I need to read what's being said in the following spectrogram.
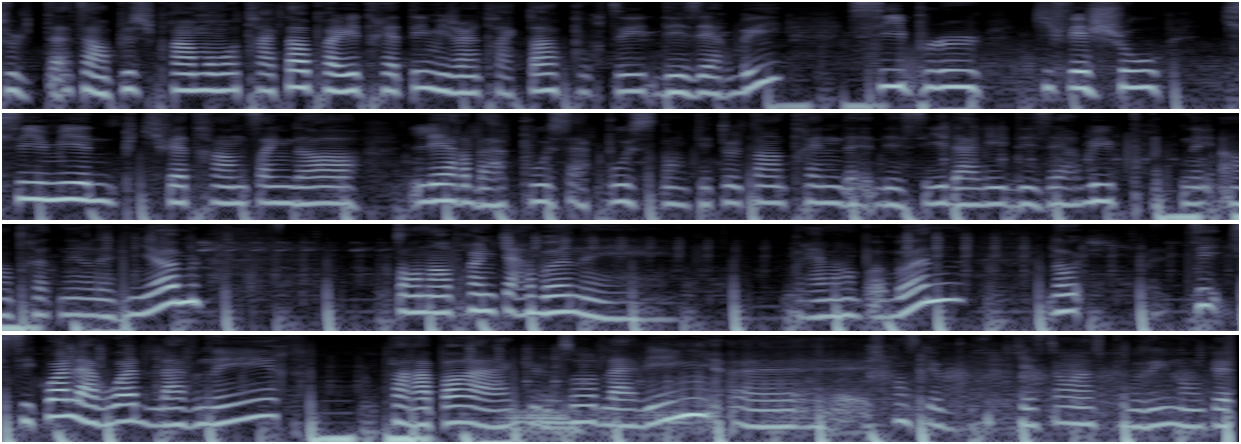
tout le temps. en plus, je prends mon tracteur pour aller traiter, mais j'ai un tracteur pour désherber. S'il pleut, qu'il fait chaud, qu'il c'est humide, puis qu'il fait 35 dehors, l'herbe, elle pousse, elle pousse. Donc, tu es tout le temps en train d'essayer d'aller désherber pour entretenir le vignoble. Ton empreinte carbone est vraiment pas bonne. Donc, c'est quoi la voie de l'avenir par rapport à la culture de la vigne? Euh, je pense qu'il y a beaucoup de questions à se poser. Donc, euh,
